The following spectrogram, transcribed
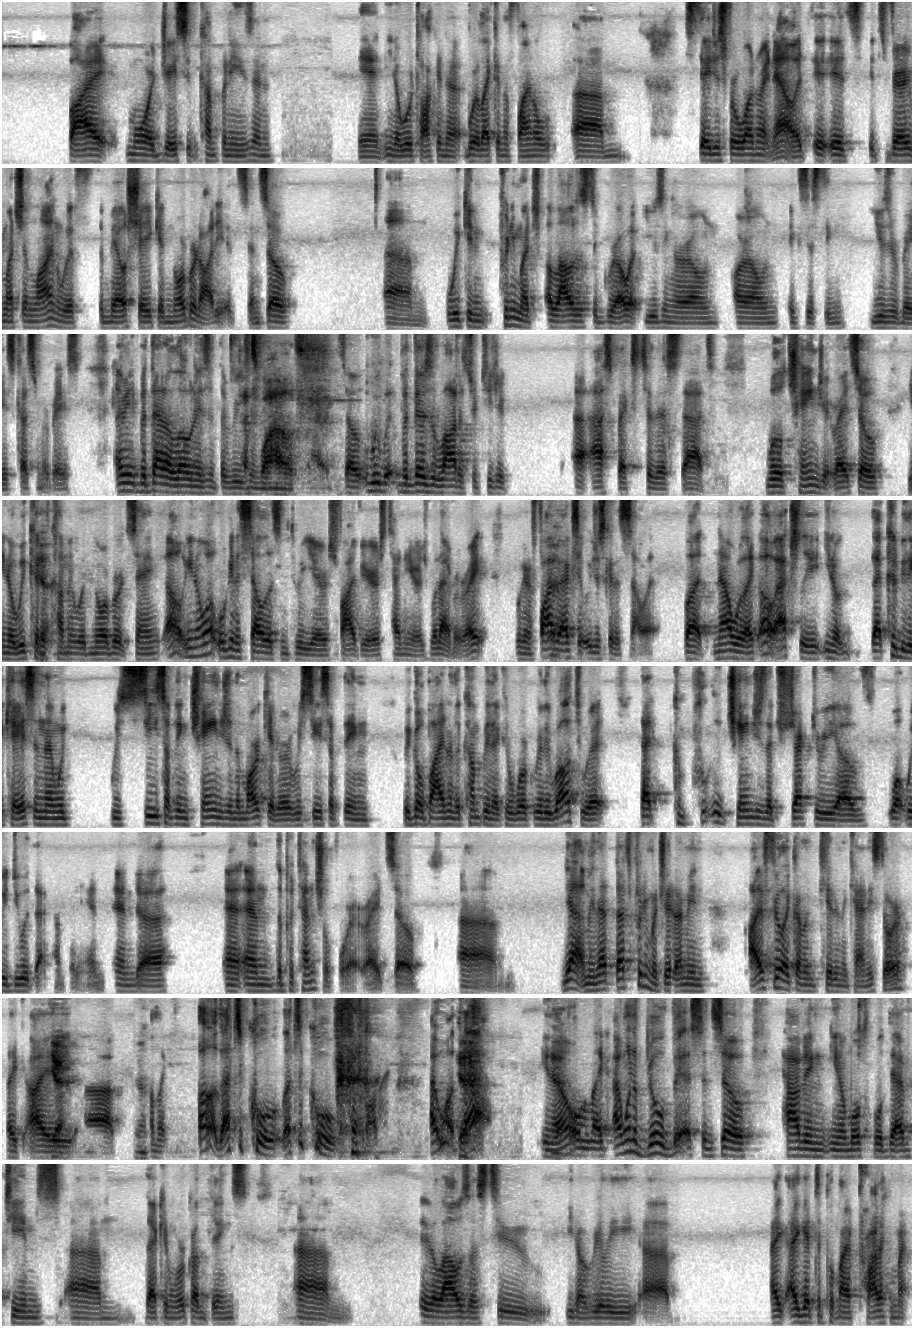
buy more adjacent companies? And and you know, we're talking to we're like in the final um, stages for one right now. It, it, it's it's very much in line with the Mailshake and Norbert audience, and so. Um, we can pretty much allows us to grow it using our own our own existing user base, customer base. I mean, but that alone isn't the reason. That's wild. So, we, but there's a lot of strategic uh, aspects to this that will change it, right? So, you know, we could yeah. have come in with Norbert saying, oh, you know what, we're going to sell this in three years, five years, 10 years, whatever, right? We're going to 5X yeah. it, we're just going to sell it. But now we're like, oh, actually, you know, that could be the case. And then we, we see something change in the market or we see something, we go buy another company that could work really well to it. That completely changes the trajectory of what we do with that company and, and, uh, and, and the potential for it, right? So, um, yeah, I mean, that, that's pretty much it. I mean, I feel like I'm a kid in a candy store. Like I, yeah. Uh, yeah. I'm like, oh, that's a cool, that's a cool. I want yeah. that, you know, or like I want to build this. And so having you know multiple dev teams um, that can work on things, um, it allows us to you know really. Uh, I, I, get to put my product my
